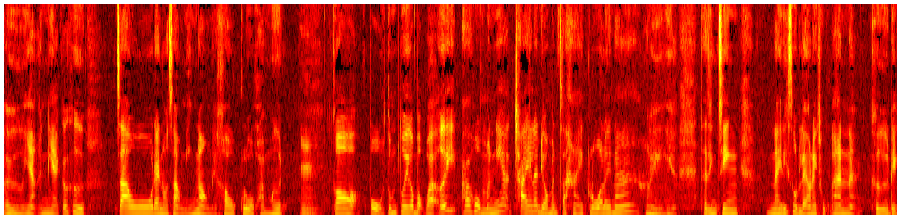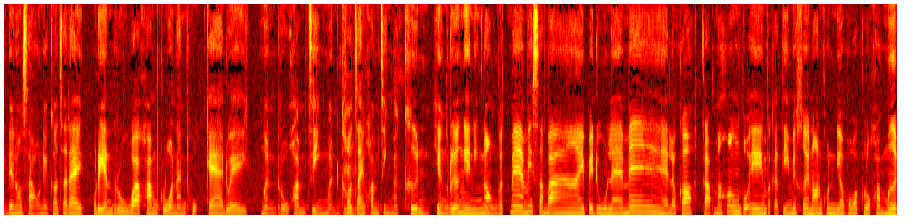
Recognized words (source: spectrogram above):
เออ อย่างอันเนี้ยก็คือเจ้าไดโนเสาร์นิ้งหน่องเนี่ยเขากลัวความมืด ก็ปู่ตุ้มตุ้ยก็บอกว่า เอ้ยผ้าห่มมันเนี้ยใช้แล้วเดี๋ยวมันจะหายกลัวเลยนะอะไรอย่างเงี้ยแต่จริง ๆ ในที่สุดแล้วในทุกอันน่ะคือเด็กไดโนเสาร์เนี่ยก็จะได้เรียนรู้ว่าความกลัวนั้นถูกแก้ด้วยเหมือนรู้ความจริงเหมือนเข้าใจความจริงมากขึ้น อย่างเรื่องนี้นิ้งหน่องก็แม่ไม่สบายไปดูแลแม่ แล้วก็กลับมาห้องตัวเองปกติไม่เคยนอนคนเดียวเพราะว่ากลัวความมืด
